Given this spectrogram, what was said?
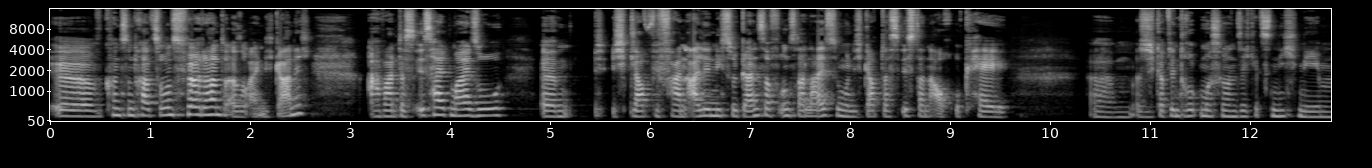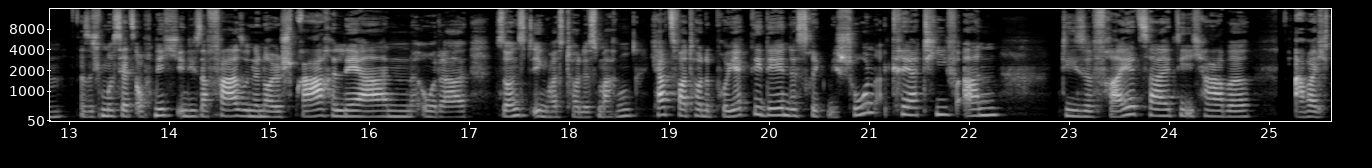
äh, konzentrationsfördernd, also eigentlich gar nicht. Aber das ist halt mal so. Ähm, ich glaube, wir fahren alle nicht so ganz auf unserer Leistung und ich glaube, das ist dann auch okay. Ähm, also ich glaube, den Druck muss man sich jetzt nicht nehmen. Also ich muss jetzt auch nicht in dieser Phase eine neue Sprache lernen oder sonst irgendwas Tolles machen. Ich habe zwar tolle Projektideen, das regt mich schon kreativ an, diese freie Zeit, die ich habe, aber ich,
